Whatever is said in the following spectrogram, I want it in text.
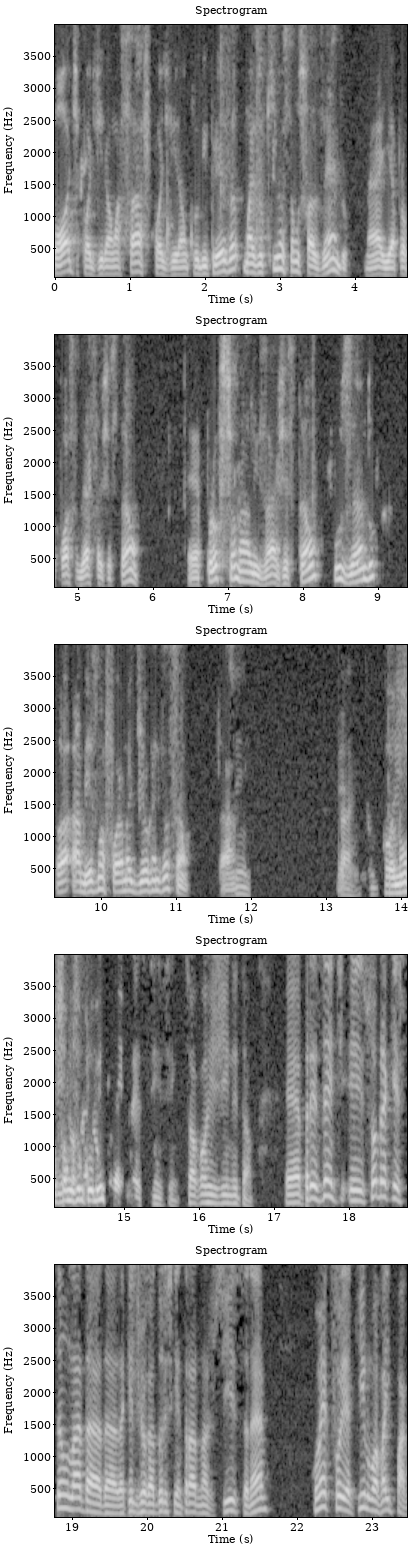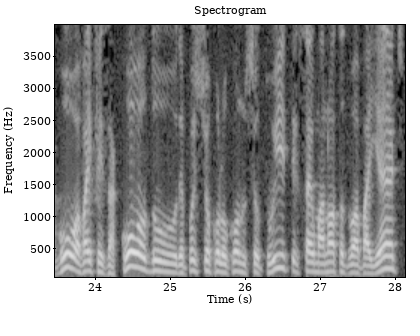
Pode, pode virar uma SAF, pode virar um clube empresa, mas o que nós estamos fazendo, né, e a proposta dessa gestão, é profissionalizar a gestão usando a, a mesma forma de organização. Tá? Sim. Tá, então, então não somos um clube empresa. Sim, sim. Só corrigindo então. É, presidente, sobre a questão lá da, da, daqueles jogadores que entraram na justiça, né? Como é que foi aquilo? O Havaí pagou, o Havaí fez acordo, depois o senhor colocou no seu Twitter, saiu uma nota do Havaí antes.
